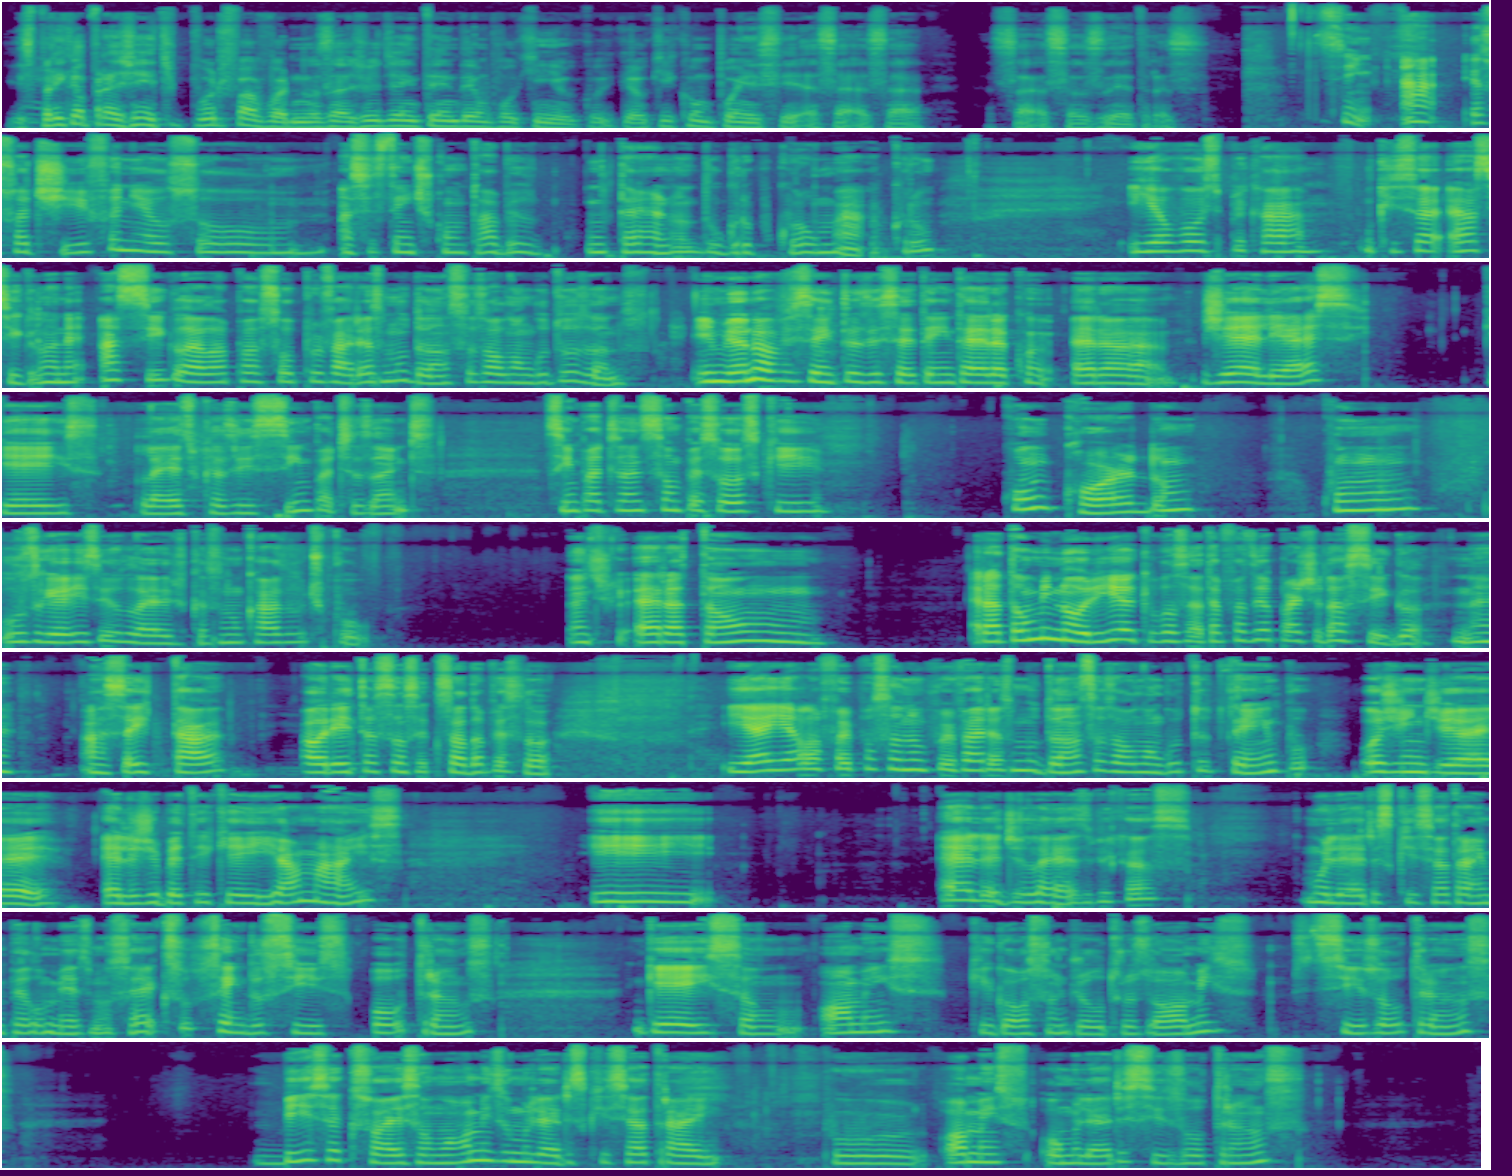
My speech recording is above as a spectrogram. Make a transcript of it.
Explica para a gente, por favor, nos ajude a entender um pouquinho o, o que compõe esse, essa, essa, essa, essas letras. Sim. Ah, eu sou a Tiffany, eu sou assistente contábil interno do Grupo Crow Macro. E eu vou explicar o que é a sigla, né? A sigla, ela passou por várias mudanças ao longo dos anos. Em 1970 era, era GLS, gays, lésbicas e simpatizantes. Simpatizantes são pessoas que concordam com os gays e lésbicas. No caso, tipo, era tão era tão minoria que você até fazia parte da sigla, né? Aceitar a orientação sexual da pessoa. E aí ela foi passando por várias mudanças ao longo do tempo. Hoje em dia é LGBTQIA+. E L é de lésbicas, mulheres que se atraem pelo mesmo sexo, sendo cis ou trans. Gays são homens que gostam de outros homens, cis ou trans bissexuais são homens e mulheres que se atraem por homens ou mulheres cis ou trans.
